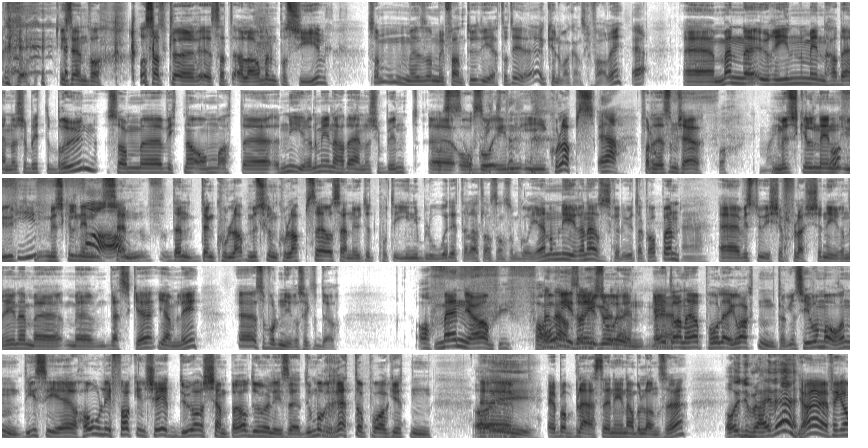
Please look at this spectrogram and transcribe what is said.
Istedenfor. Og satt, klar- satt alarmen på syv. Som, som jeg fant ut i ettertid, det kunne vært ganske farlig. Ja. Uh, men uh, urinen min hadde ennå ikke blitt brun, som uh, vitna om at uh, nyrene mine hadde ennå ikke begynt eh, å gå inn i kollaps. Ja. For det er det som skjer. Muskelen din, Å, fy ut, muskelen din faen. send, den, den kollap, muskelen kollapser og sender ut et protein i blodet ditt eller et eller annet sånt som går gjennom nyrene, og så skal det ut av kroppen. Eh, hvis du ikke flusher nyrene dine med, med væske jevnlig, eh, så får du nyresvikt og dør. Å, Men ja, fy faen. Men videre i du historien. Jeg drar ned på legevakten klokken syv om morgenen. De sier 'holy fucking shit, du har kjempeabdominalise'. Du må rett opp på akutten. Oi. Eh, jeg bare blæser inn i en ambulanse. Oi, du blei det? Ja, jeg fikk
